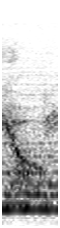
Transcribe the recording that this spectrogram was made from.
Radio.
